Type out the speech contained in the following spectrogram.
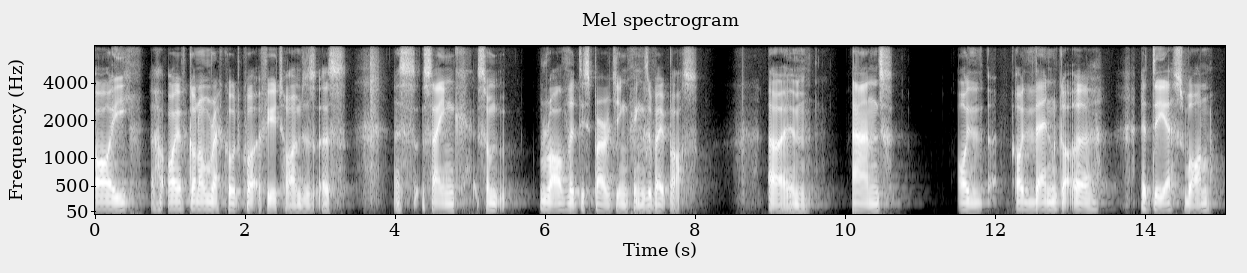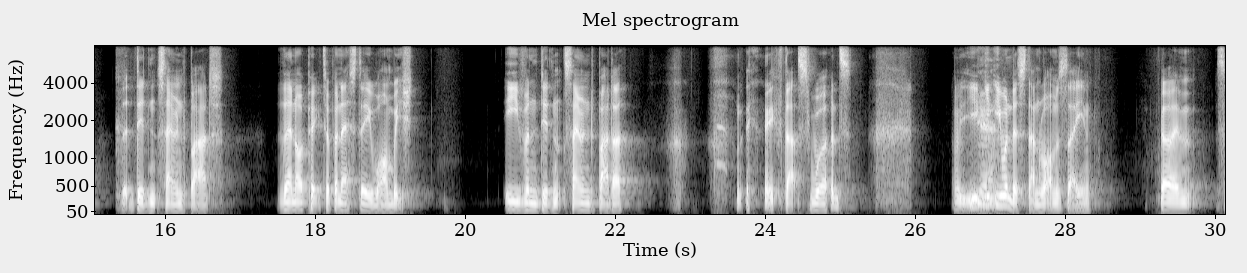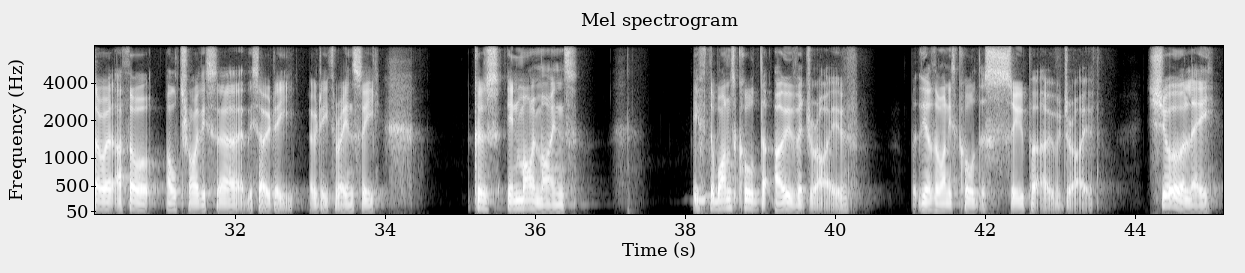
I I have gone on record quite a few times as as, as saying some rather disparaging things about Boss, um, and I I then got a a DS one that didn't sound bad. Then I picked up an SD one which even didn't sound badder. if that's words. I mean, you, Yeah. you understand what I'm saying. Um, so I, I thought I'll try this uh, this OD OD3 and see, because in my mind, if the one's called the Overdrive, but the other one is called the Super Overdrive, surely,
